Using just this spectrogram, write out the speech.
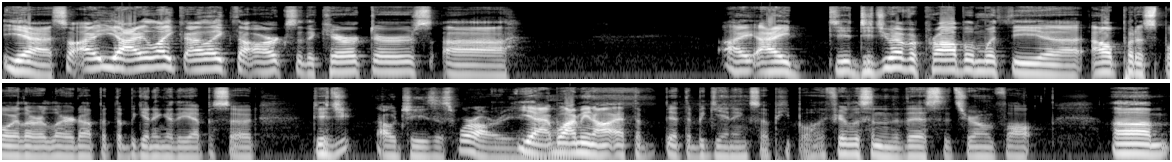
yeah, so I yeah I like I like the arcs of the characters. Uh, I I did. Did you have a problem with the? Uh, I'll put a spoiler alert up at the beginning of the episode. Did you? Oh Jesus, we're already. Yeah, well, I mean, at the at the beginning, so people, if you're listening to this, it's your own fault. Um,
